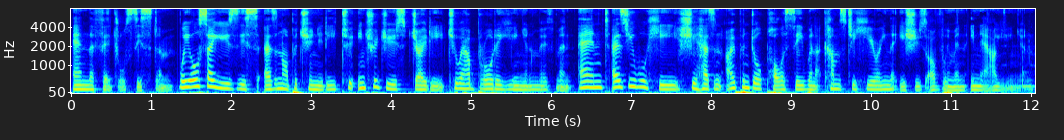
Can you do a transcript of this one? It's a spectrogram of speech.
and the federal system. We also use this as an opportunity to introduce Jodie to our broader union movement. And as you will hear, she has an open door policy when it comes to hearing the issues of women in our union.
